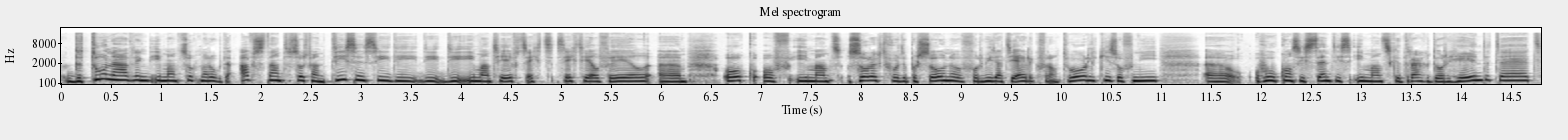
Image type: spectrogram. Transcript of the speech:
de toenadering die iemand zoekt, maar ook de afstand, een soort van decency die, die, iemand heeft, zegt, zegt heel veel. Um, ook of iemand zorgt voor de personen voor wie dat hij eigenlijk verantwoordelijk is of niet. Uh, hoe consistent is iemands gedrag doorheen de tijd.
